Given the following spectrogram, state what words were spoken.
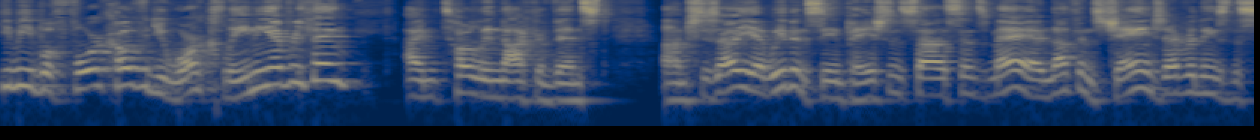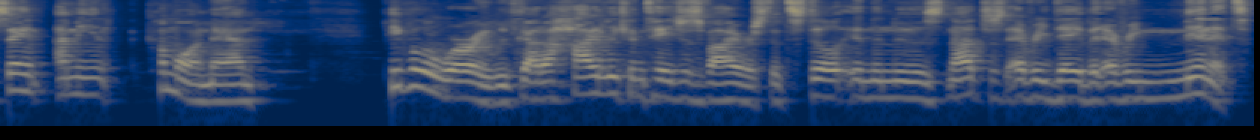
You mean before COVID, you weren't cleaning everything? I'm totally not convinced. Um, she says, Oh, yeah, we've been seeing patients uh, since May. Nothing's changed. Everything's the same. I mean, come on, man. People are worried. We've got a highly contagious virus that's still in the news, not just every day, but every minute.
